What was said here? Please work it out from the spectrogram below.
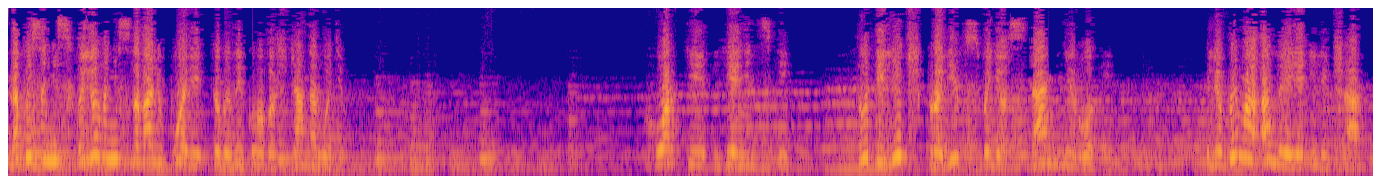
написані схвильовані слова любові до великого вождя народів. Горький Ленінський. Тут Ілліч провів свої останні роки. Любима алея Ілліча.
